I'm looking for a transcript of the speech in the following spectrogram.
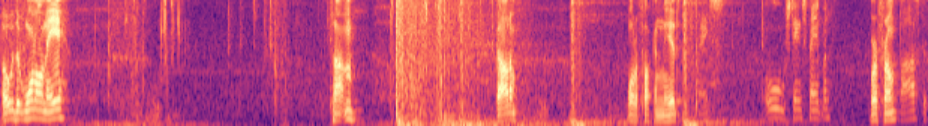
Oh, the one on A. Planting. Got him. What a fucking nade. Nice. Oh, Stain sniping. Where from? Bastard.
